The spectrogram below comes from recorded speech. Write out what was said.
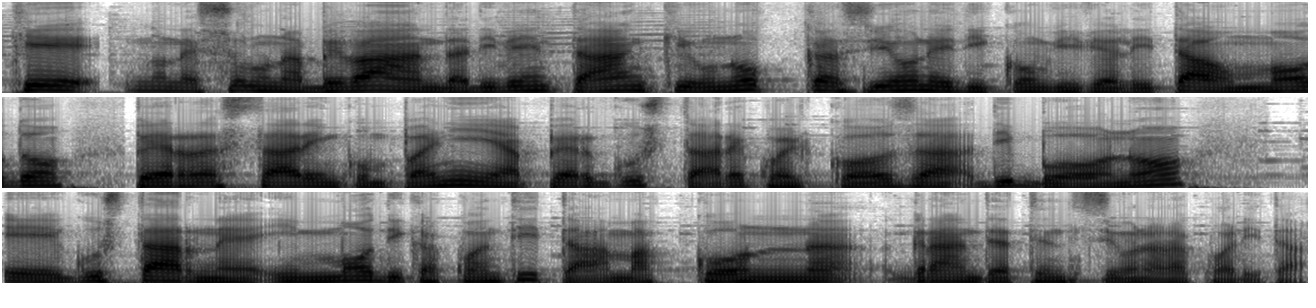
che non è solo una bevanda, diventa anche un'occasione di convivialità, un modo per stare in compagnia, per gustare qualcosa di buono e gustarne in modica quantità ma con grande attenzione alla qualità.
